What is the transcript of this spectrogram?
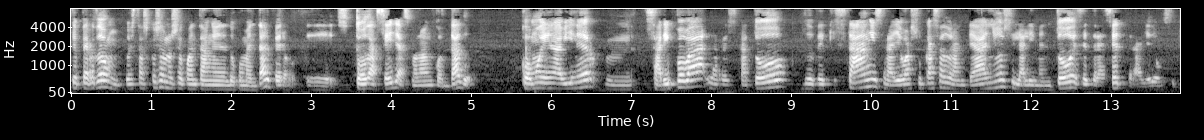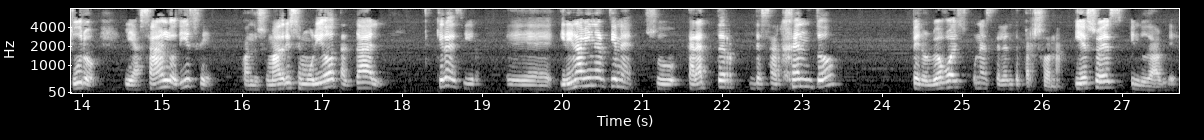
que perdón, pues estas cosas no se cuentan en el documental, pero todas ellas me lo han contado como en Wiener, mm, Saripova la rescató de Uzbekistán y se la llevó a su casa durante años y la alimentó, etcétera, etcétera. Le dio un futuro. Liasan lo dice, cuando su madre se murió, tal, tal. Quiero decir, eh, Irina Wiener tiene su carácter de sargento, pero luego es una excelente persona. Y eso es indudable.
